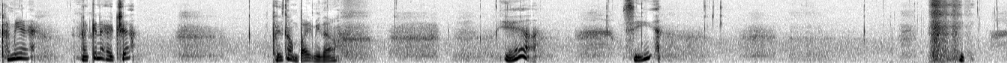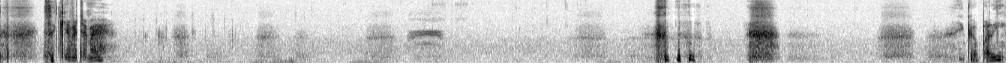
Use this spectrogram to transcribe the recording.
Come here. I'm not gonna hurt you. Please don't bite me though. Yeah. See? Like, give it to me. There you go, buddy.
